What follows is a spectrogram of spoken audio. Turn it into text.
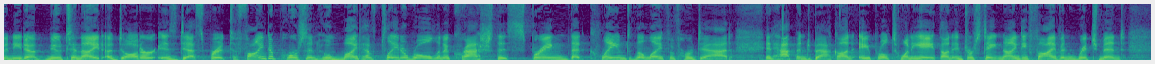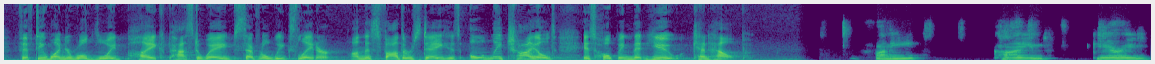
Anita, new tonight, a daughter is desperate to find a person who might have played a role in a crash this spring that claimed the life of her dad. It happened back on April 28th on Interstate 95 in Richmond. 51-year-old Lloyd Pike passed away several weeks later. On this Father's Day, his only child is hoping that you can help. Funny, kind, caring.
